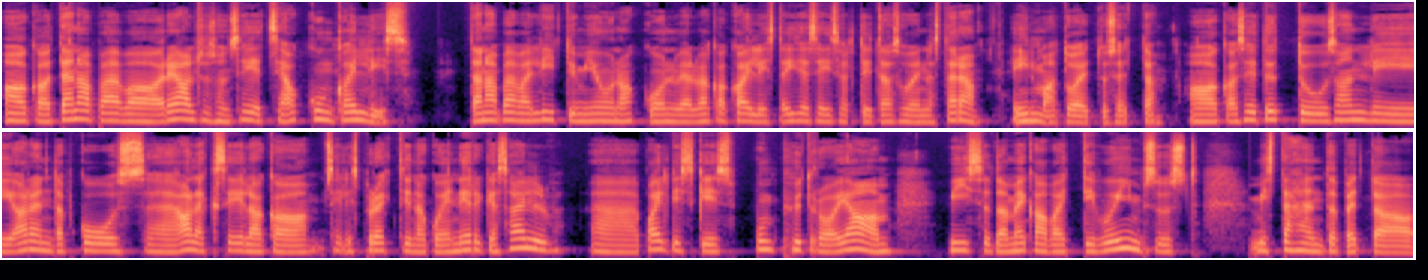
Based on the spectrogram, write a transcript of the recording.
aga tänapäeva reaalsus on see, et see aku on kallis tänapäeval liitiumioon-aku on veel väga kallis, ta iseseisvalt ei tasu ennast ära ilma toetuseta. aga seetõttu Sunly arendab koos äh, Alexelaga sellist projekti nagu Energiasalv äh, Paldiskis pumphüdrojaam, viissada megavatti võimsust, mis tähendab, et ta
